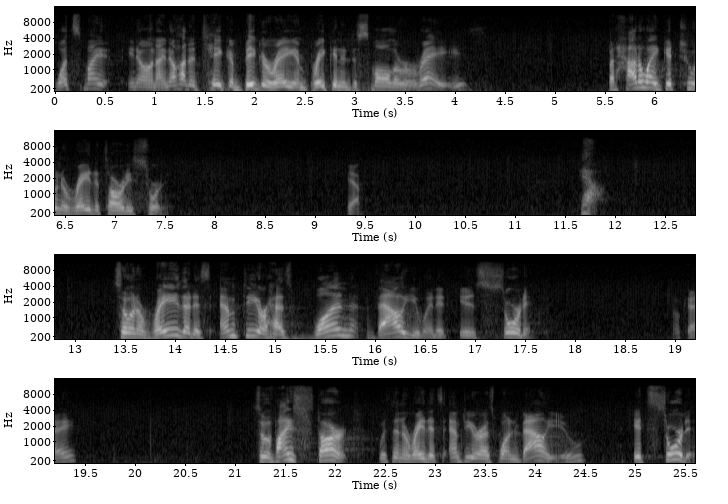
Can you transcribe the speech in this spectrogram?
what's my, you know, and I know how to take a big array and break it into smaller arrays, but how do I get to an array that's already sorted? Yeah. Yeah. So an array that is empty or has one value in it is sorted. Okay? So if I start with an array that's empty or has one value, it's sorted.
